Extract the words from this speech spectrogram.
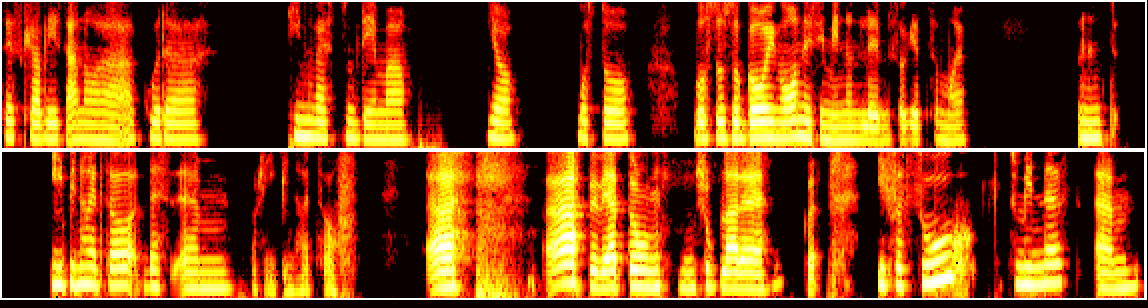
Das glaube ich ist auch noch ein, ein guter Hinweis zum Thema, ja, was da, was da so going on ist im Innenleben, sage ich jetzt einmal. Und ich bin halt so, dass, ähm, oder ich bin halt so, äh, ah, Bewertung, Schublade, gut. Ich versuche zumindest ähm,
